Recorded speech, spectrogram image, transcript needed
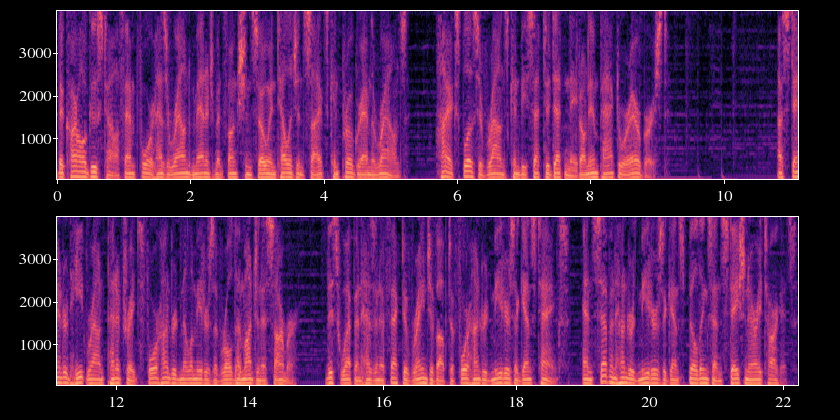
The Carl Gustaf M4 has a round management function so intelligent sights can program the rounds. High explosive rounds can be set to detonate on impact or airburst. A standard heat round penetrates 400 mm of rolled homogeneous armor. This weapon has an effective range of up to 400 meters against tanks, and 700 meters against buildings and stationary targets.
